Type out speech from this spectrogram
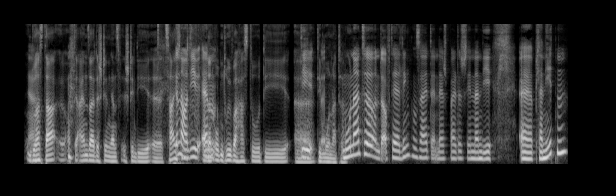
und ja. du hast da äh, auf der einen Seite stehen ganz stehen die äh, Zeichen, genau, die, und dann ähm, oben drüber hast du die äh, die, die, Monate. Monate und auf der linken Seite in der Spalte stehen dann die äh, Planeten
